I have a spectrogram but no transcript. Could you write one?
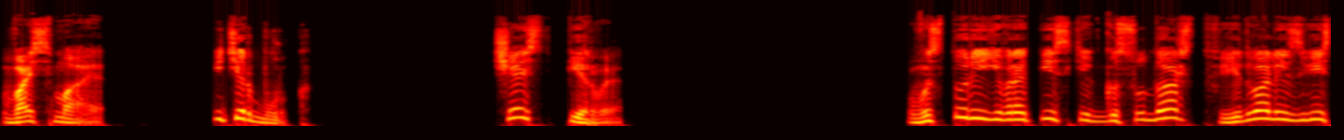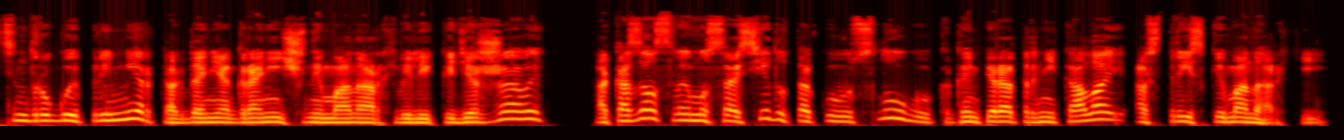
восьмая. Петербург. Часть первая. В истории европейских государств едва ли известен другой пример, когда неограниченный монарх великой державы оказал своему соседу такую услугу, как император Николай австрийской монархии.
